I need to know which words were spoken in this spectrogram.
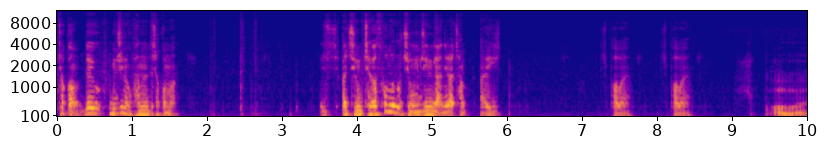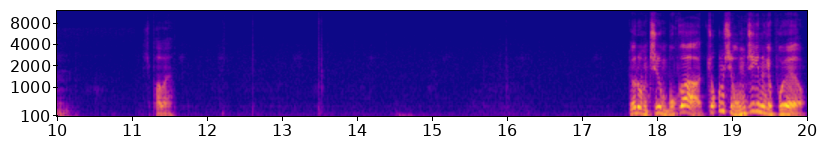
잠깐, 이거 움직이는 거 봤는데 잠깐만. 아, 지금 제가 손으로 지금 움직이는 게 아니라 잠, 아이, 봐봐요, 봐봐요, 봐봐요. 여러분 지금 뭐가 조금씩 움직이는 게 보여요.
